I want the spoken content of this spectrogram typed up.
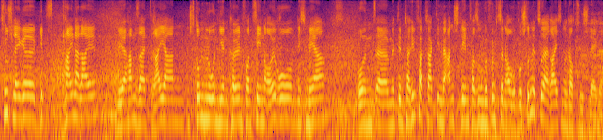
Zuschläge gibt es keinerlei. Wir haben seit drei Jahren einen Stundenlohn hier in Köln von 10 Euro, nicht mehr. Und äh, mit dem Tarifvertrag, den wir anstreben, versuchen wir 15 Euro pro Stunde zu erreichen und auch Zuschläge.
